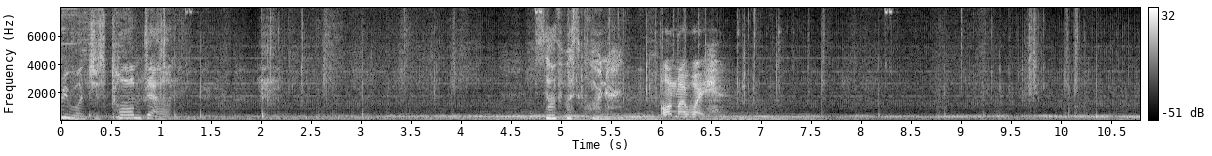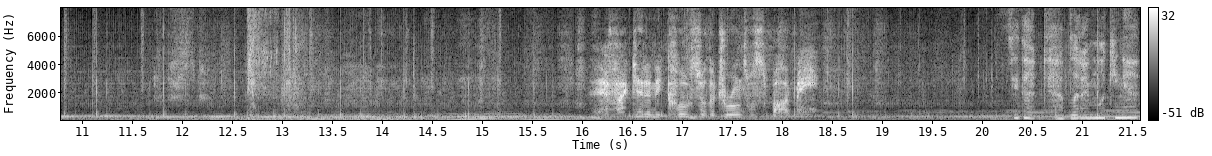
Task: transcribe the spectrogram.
Everyone just calm down. Southwest corner. On my way. If I get any closer, the drones will spot me. See that tablet I'm looking at?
